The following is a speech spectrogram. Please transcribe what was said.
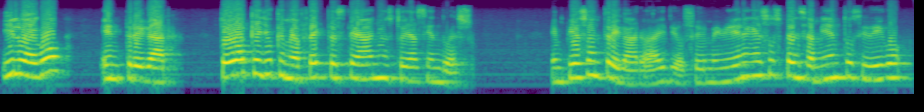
Y luego entregar. Todo aquello que me afecta este año estoy haciendo eso empiezo a entregar, ay Dios, me vienen esos pensamientos y digo,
